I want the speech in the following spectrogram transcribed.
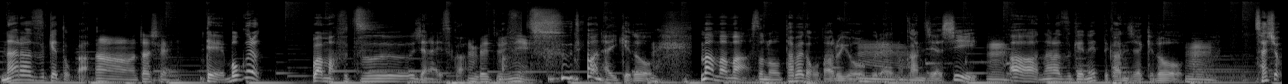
奈良漬けとか。ああ確かに。って僕らはまあ普通じゃないですか、別にね。まあ普通ではないけど まあまあまあその食べたことあるよぐらいの感じやし、うん。ああ奈良漬けねって感じやけど、うん。最初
